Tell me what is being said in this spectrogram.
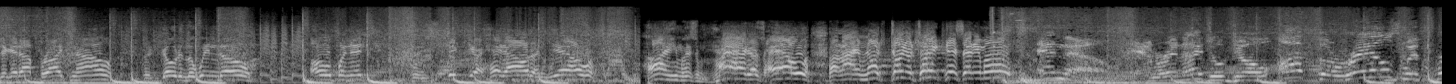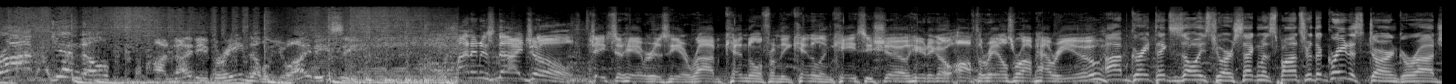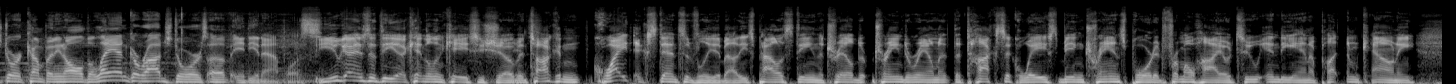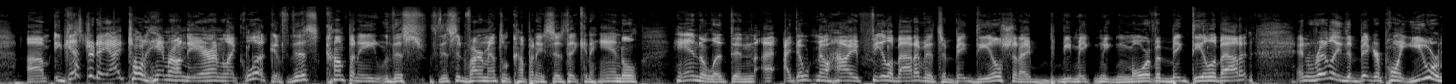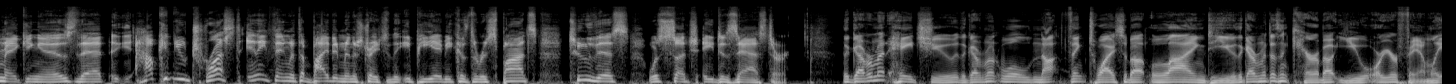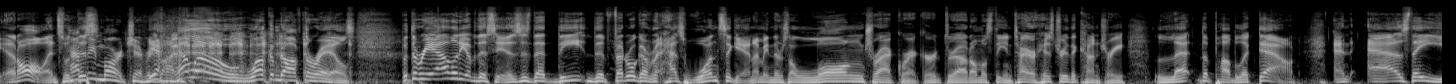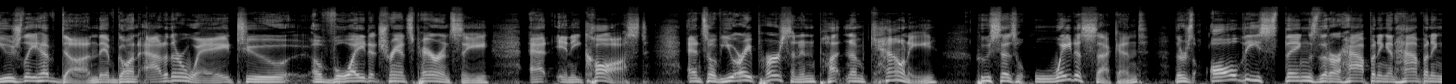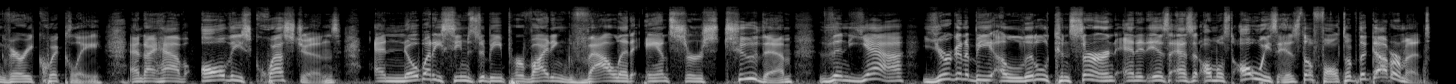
to get up right now and go to the window, open it, and stick your head out and yell, I'm as mad as hell, and I'm not gonna take this anymore! And now, Hammer and Nigel go off the rails with Rob Kendall on 93 WIBC. My name is Nigel. Jason Hammer is here. Rob Kendall from the Kendall and Casey Show here to go off the rails. Rob, how are you? I'm great. Thanks as always to our segment sponsor, the greatest darn garage door company in all the land, Garage Doors of Indianapolis. You guys at the uh, Kendall and Casey Show have been talking quite extensively about East Palestine, the trail train derailment, the toxic waste being transported from Ohio to Indiana, Putnam County. Um, yesterday, I told Hammer on the air, I'm like, look, if this company, this this environmental company says they can handle handle it, then I, I don't know how I feel about it. If it's a big deal, should I be making more of a big deal about it? And really, the bigger point you were making is that how can you trust anything with the Biden administration, the EPA, because the response to this was such a disaster. The government hates you. The government will not think twice about lying to you. The government doesn't care about you or your family at all. And so Happy this March, everybody. Yeah, hello. Welcome to Off the Rails. But the reality of this is is that the the federal government has once again, I mean there's a long track record throughout almost the entire history of the country, let the public down. And as they usually have done, they have gone out of their way to avoid transparency at any cost. And so if you are a person in Putnam County who says, "Wait a second, there's all these things that are happening and happening very quickly. And I have all these questions, and nobody seems to be providing valid answers to them. Then, yeah, you're going to be a little concerned. And it is, as it almost always is, the fault of the government.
